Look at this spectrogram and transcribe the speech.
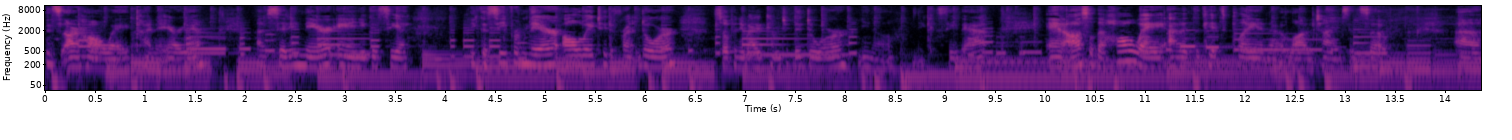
it's our hallway kind of area. I'm sitting there, and you can see you can see from there all the way to the front door. So if anybody come to the door, you know see that. And also the hallway, I let the kids play in there a lot of times. And so uh,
